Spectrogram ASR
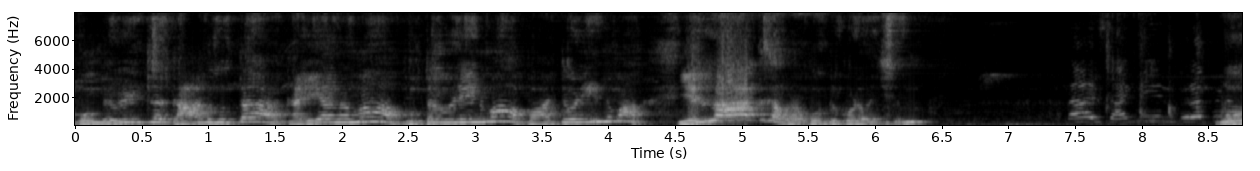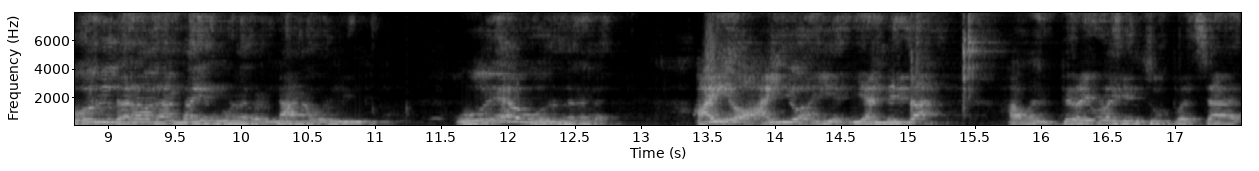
உங்க வீட்டில் காது குத்தா கல்யாணமா புத்தகம் வெளியணுமா பாட்டு வெளியணுமா எல்லாத்துக்கும் அவரை கூட்டு கூட வச்சுக்கணும் ஒரு தடவை தாண்டா என் கூட அவர் நான் அவரும் நீங்க ஒரே ஒரு தடவை. ஐயோ ஐயோ ஐயோ ஏன் தெரியுதா? அவர் திரையுலகின் சூப்பர் ஸ்டார்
